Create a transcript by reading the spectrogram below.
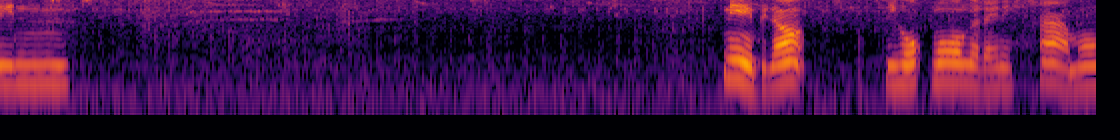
ดินนี่พี่น้องสี่หกโมงอะไรนี่ห้าโมง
